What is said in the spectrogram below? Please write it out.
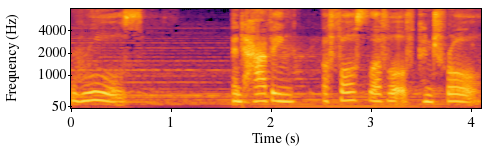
rules and having a false level of control,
